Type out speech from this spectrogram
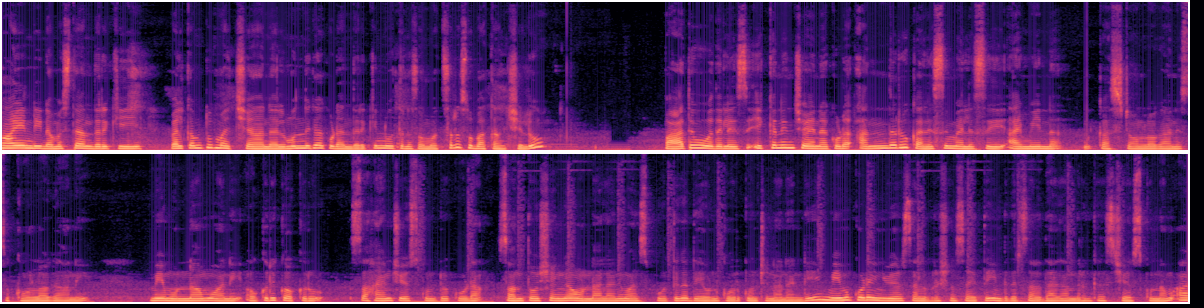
హాయ్ అండి నమస్తే అందరికీ. Welcome to my channel. ముందుగా కూడా అందరికీ నూతన సంవత్సర శుభాకాంక్షలు. పాత వదిలేసి ఇక్కడి నుంచి అయినా కూడా అందరూ కలిసిమెలిసి ఐ మీన్ కష్టంలో కానీ సుఖంలో కానీ మేమున్నాము అని ఒకరికొకరు సహాయం చేసుకుంటూ కూడా సంతోషంగా ఉండాలని మనస్ఫూర్తిగా దేవుని కోరుకుంటున్నానండి. మేము కూడా న్యూ ఇయర్ సెలబ్రేషన్స్ అయితే ఇంటి దగ్గర సరదాగా అందరం కలిసి చేసుకున్నాము. ఆ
